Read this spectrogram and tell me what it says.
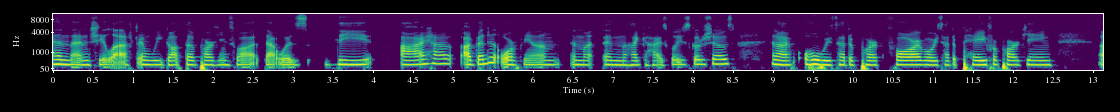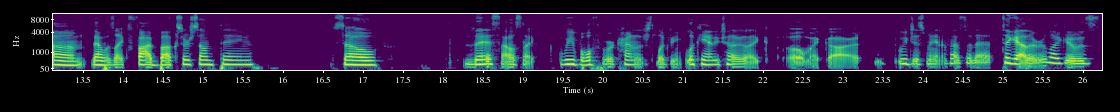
And then she left, and we got the parking spot that was the I have I've been to Orpheum in my in the high high school. Used to go to shows, and I've always had to park far. I've always had to pay for parking. Um, that was like five bucks or something. So this, I was like, we both were kind of just looking looking at each other like, oh my god, we just manifested it together. Like it was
